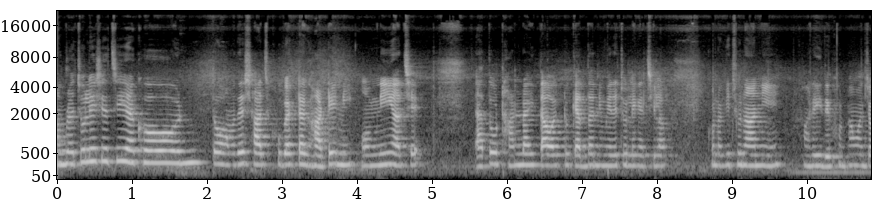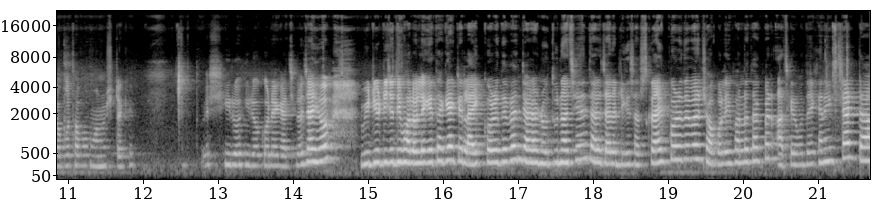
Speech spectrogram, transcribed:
আমরা চলে এসেছি এখন। তো আমাদের সাজ খুব একটা ঘাটেনি অমনিই আছে। এত ঠান্ডায় তাও একটু ক্যাদানি মেরে চলে গেছিলাম, কোনো কিছু না নিয়ে। আর এই দেখুন আমার জপথপা মানুষটাকে, বেশ হিরো হিরো করে গেছিল। যাই হোক, ভিডিওটি যদি ভালো লেগে থাকে, একটা লাইক করে দেবেন। যারা নতুন আছেন, তারা চ্যানেলটিকে সাবস্ক্রাইব করে দেবেন। সকলেই ভালো থাকবেন। আজকের মতো এখানেই, টাটা!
